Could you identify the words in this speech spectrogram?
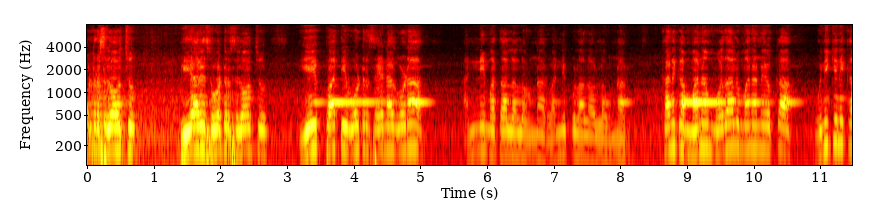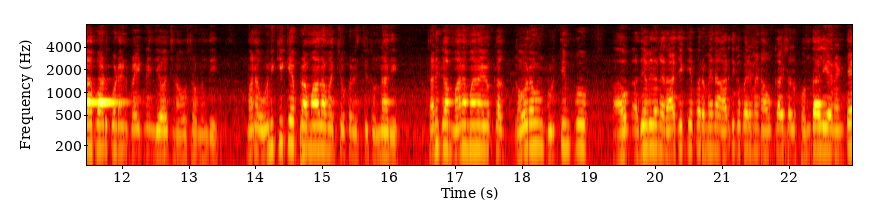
ఓటర్స్ కావచ్చు బీఆర్ఎస్ ఓటర్స్ కావచ్చు ఏ పార్టీ ఓటర్స్ అయినా కూడా అన్ని మతాలలో ఉన్నారు అన్ని కులాలలో ఉన్నారు. కనుక మనం మొదలు మన యొక్క ఉనికిని కాపాడుకోవడానికి ప్రయత్నం చేయవలసిన అవసరం ఉంది. మన ఉనికికే ప్రమాదం వచ్చే పరిస్థితి ఉన్నది. కనుక మన మన యొక్క గౌరవం గుర్తింపు అదేవిధంగా రాజకీయపరమైన ఆర్థికపరమైన అవకాశాలు పొందాలి అని అంటే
